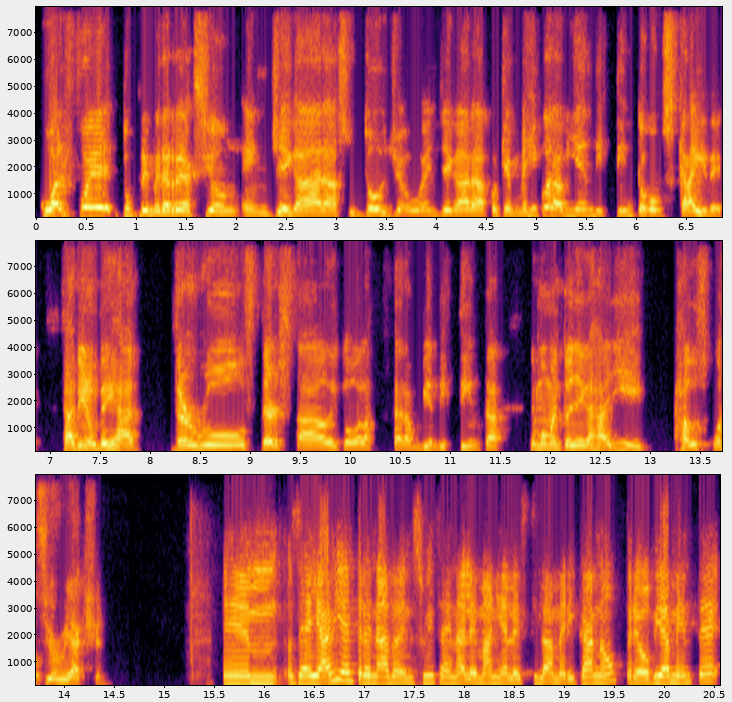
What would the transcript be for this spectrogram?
¿Cuál fue tu primera reacción en llegar a su dojo, en llegar a, porque en México era bien distinto con Skyde, o sea, you they had their rules, their style y todas las cosas eran bien distintas de momento llegas allí, how's, what's your reaction? Um, o sea, ya había entrenado en Suiza, en Alemania, el estilo americano, pero obviamente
